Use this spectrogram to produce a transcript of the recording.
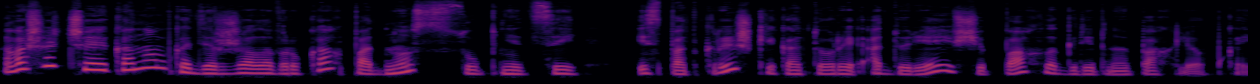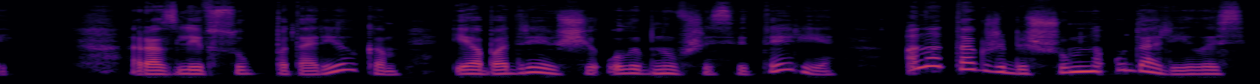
Вошедшая экономка держала в руках поднос с супницей, из-под крышки которой одуряюще пахло грибной похлебкой. Разлив суп по тарелкам и ободряюще улыбнувшись Витерии, она также бесшумно удалилась,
